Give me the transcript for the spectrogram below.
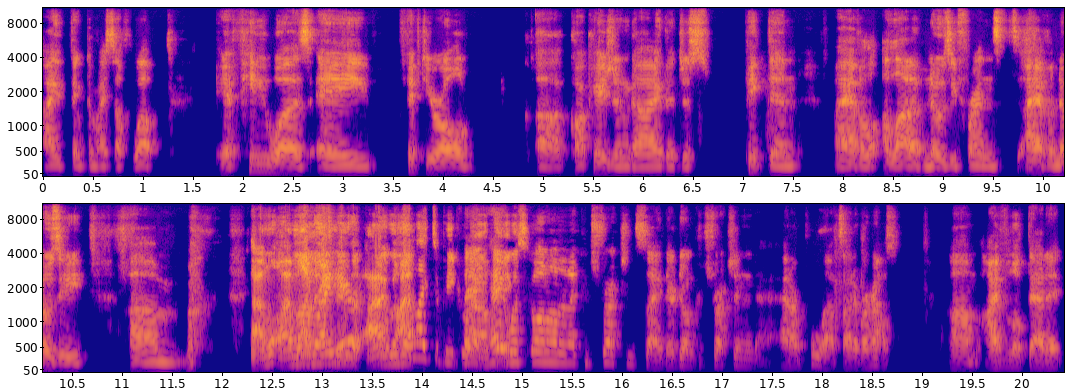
I think to myself, well, if he was a 50 year old uh, Caucasian guy that just peeked in. I have a, a lot of nosy friends. I have a nosy. Um, I'm, I'm on right here. I, I would I not- like to peek around. hey, things. what's going on in a construction site? They're doing construction at our pool outside of our house. Um, I've looked at it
